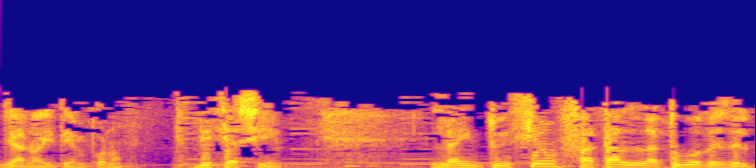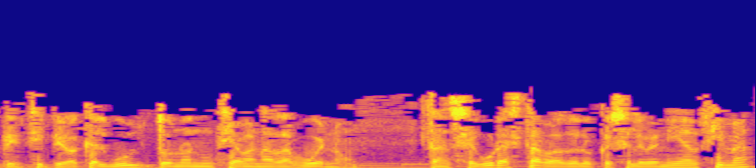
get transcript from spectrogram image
ya no hay tiempo, ¿no? Dice así: La intuición fatal la tuvo desde el principio, aquel bulto no anunciaba nada bueno Tan segura estaba de lo que se le venía encima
